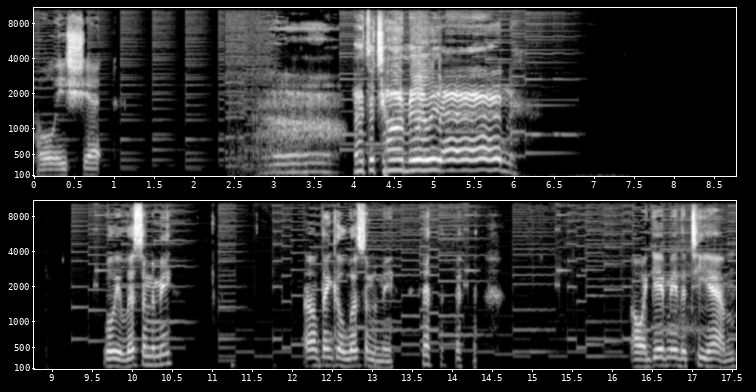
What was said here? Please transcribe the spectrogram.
Holy shit. It's a Charmeleon! Will he listen to me? I don't think he'll listen to me. oh, it gave me the TM.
